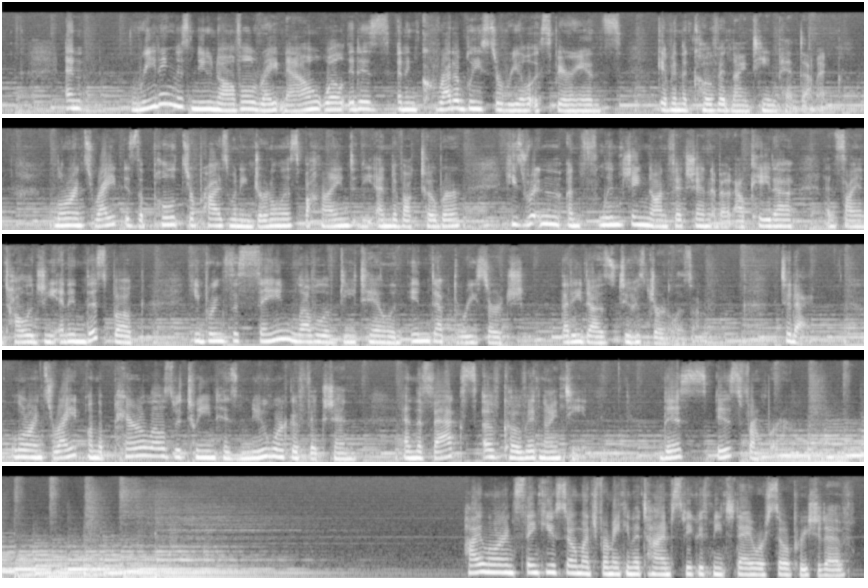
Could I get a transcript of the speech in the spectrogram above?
And reading this new novel right now, well, it is an incredibly surreal experience given the COVID 19 pandemic. Lawrence Wright is the Pulitzer Prize winning journalist behind The End of October. He's written unflinching nonfiction about Al Qaeda and Scientology, and in this book, he brings the same level of detail and in depth research that he does to his journalism. Today, Lawrence Wright on the parallels between his new work of fiction and the facts of COVID 19. This is Burner. Hi, Lawrence. Thank you so much for making the time to speak with me today. We're so appreciative.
